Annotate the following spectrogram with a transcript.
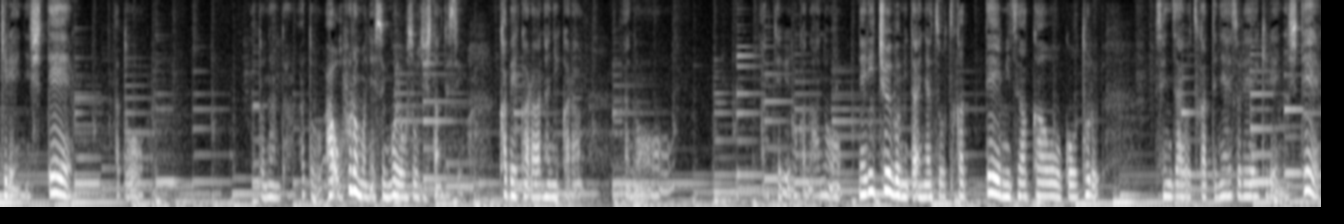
綺麗にしてあとあとなんだあとあお風呂もねすごいお掃除したんですよ。壁から何からあのなんていうのかなあの練りチューブみたいなやつを使ってて水垢をこう取る洗剤を使ってねそれきれいにして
